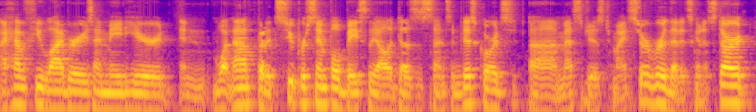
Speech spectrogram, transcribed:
I have a few libraries I made here and whatnot, but it's super simple. Basically, all it does is send some Discord uh, messages to my server that it's going to start,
